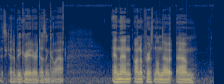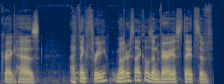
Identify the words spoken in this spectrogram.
it's got to be great or it doesn't go out. And then on a personal note, um, Greg has, I think, three motorcycles in various states of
